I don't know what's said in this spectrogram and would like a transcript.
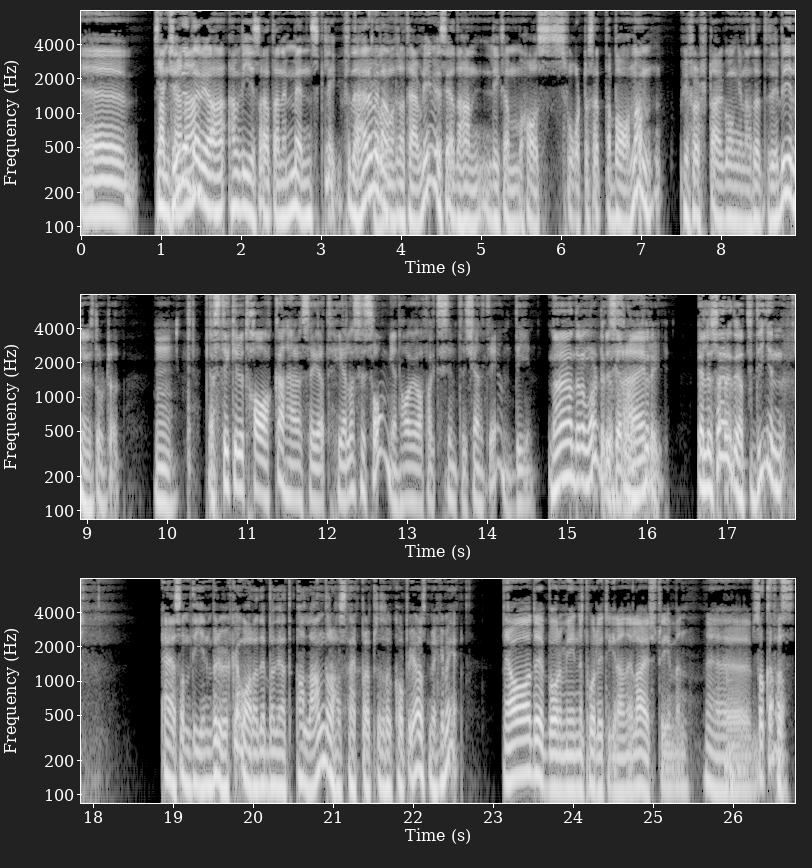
Eh, samtidigt Jack är det han- visar att han är mänsklig. För det här är väl Ja. andra tävlingen vi ser där han liksom har svårt att sätta banan vid första gången han sätter sig i bilen i stort sett. mm. Jag sticker ut hakan här och säger att hela säsongen har jag faktiskt inte känt igen Dean. Nej, den har varit lite fladdrig. Eller så är det det att din är som din brukar vara. Det är bara det att alla andra har snäppat upp sig så kopiöst mycket mer. Ja, det var de inne på lite grann i livestreamen. Eh, Mm, så kan fast,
